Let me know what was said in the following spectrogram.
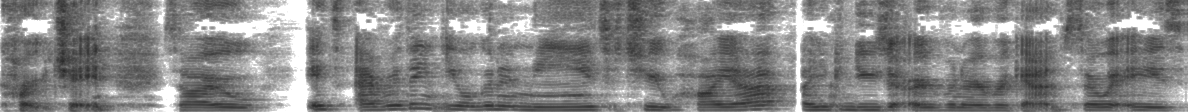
coaching. So it's everything you're going to need to hire and you can use it over and over again. So it is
